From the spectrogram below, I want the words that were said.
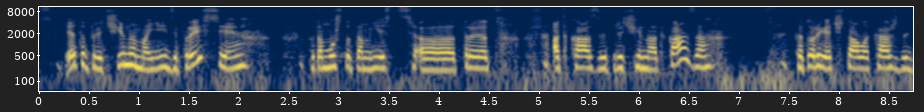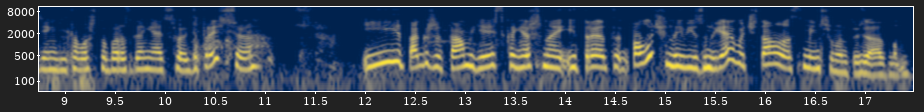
– это причина моей депрессии, потому что там есть э, тред отказа и причина отказа, который я читала каждый день для того, чтобы разгонять свою депрессию. И также там есть, конечно, и тред полученной визы, но я его читала с меньшим энтузиазмом,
